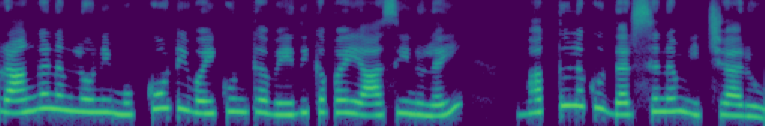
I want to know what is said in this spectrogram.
ప్రాంగణంలోని ముక్కోటి వైకుంఠ వేదికపై ఆసీనులై భక్తులకు దర్శనం ఇచ్చారు.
